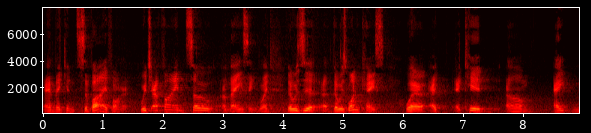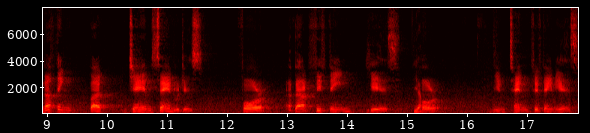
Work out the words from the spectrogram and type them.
and they can survive on it, which I find so amazing. Like there was a there was one case where a, a kid um, ate nothing but jam sandwiches for about 15 years Yeah. or you know, 10, 15 years.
